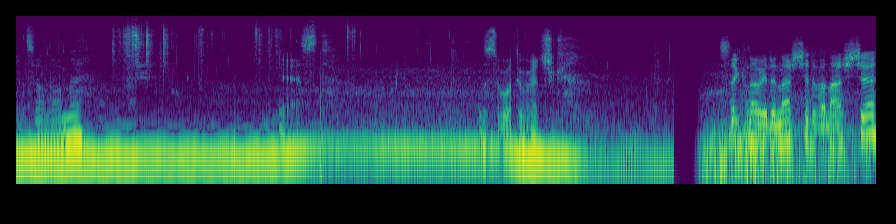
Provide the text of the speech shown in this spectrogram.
I co mamy? Jest. Złotóweczka. Sygnał 11-12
